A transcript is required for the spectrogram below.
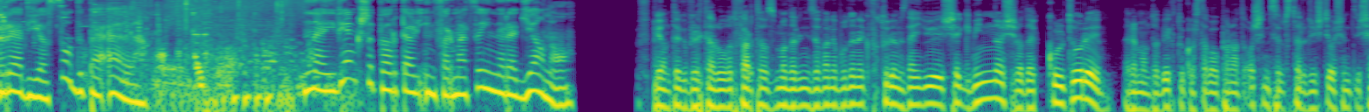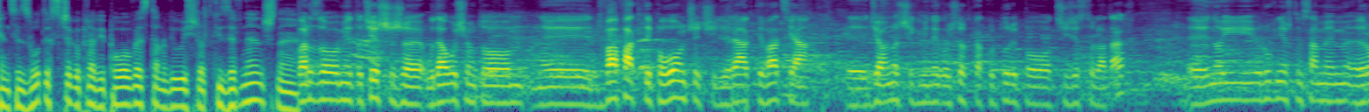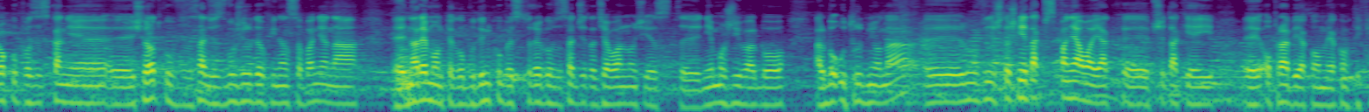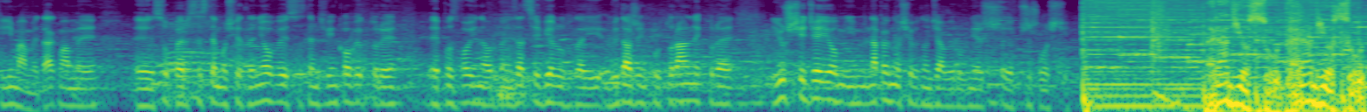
Radiosud.pl Największy portal informacyjny regionu. W piątek w Rychtalu otwarto zmodernizowany budynek, w którym znajduje się Gminny Ośrodek Kultury. Remont obiektu kosztował ponad 848 tysięcy złotych, z czego prawie połowę stanowiły środki zewnętrzne. Bardzo mnie to cieszy, że udało się to e, dwa fakty połączyć, czyli reaktywacja e, działalności Gminnego Ośrodka Kultury po 30 latach. E, No i również w tym samym roku pozyskanie e, środków w zasadzie z dwóch źródeł finansowania na, e, na remont tego budynku, bez którego w zasadzie ta działalność jest niemożliwa albo, albo utrudniona. Również też nie tak wspaniała jak przy takiej oprawie, jaką, jaką w tej chwili mamy. Tak? Mamy super system oświetleniowy, system dźwiękowy, który pozwoli na organizację wielu tutaj wydarzeń kulturalnych, które już się dzieją i na pewno się będą działy również w przyszłości. Radio Sud. Radio Sud.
